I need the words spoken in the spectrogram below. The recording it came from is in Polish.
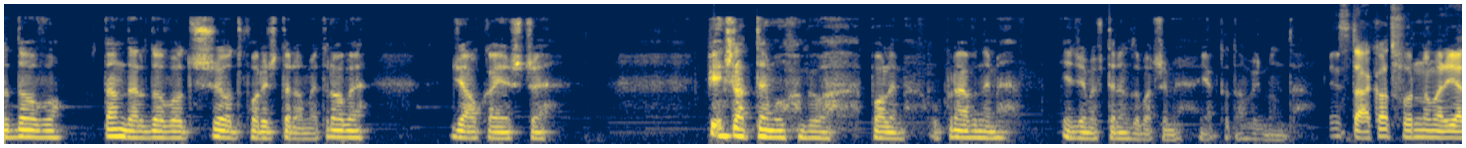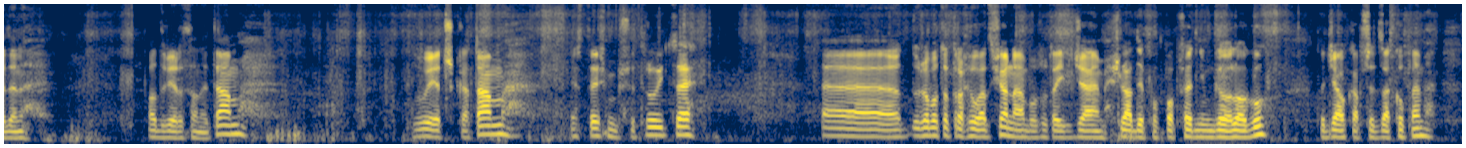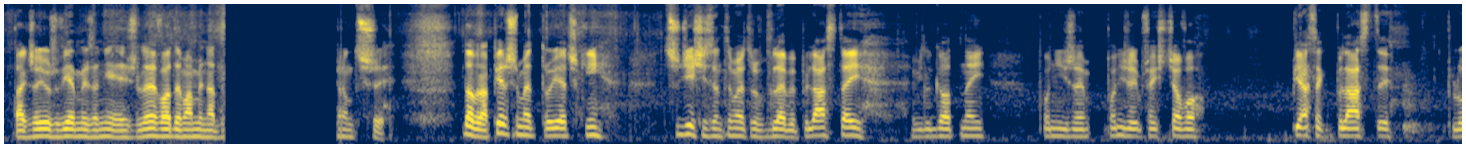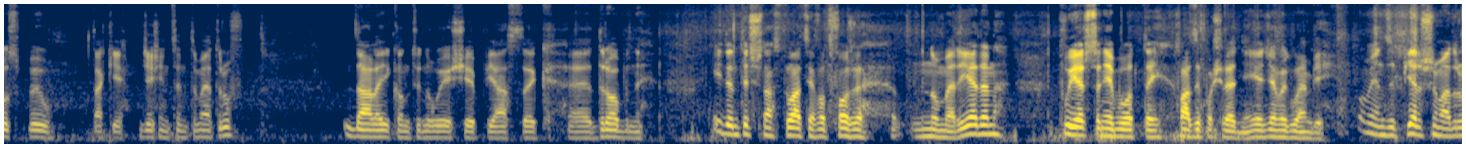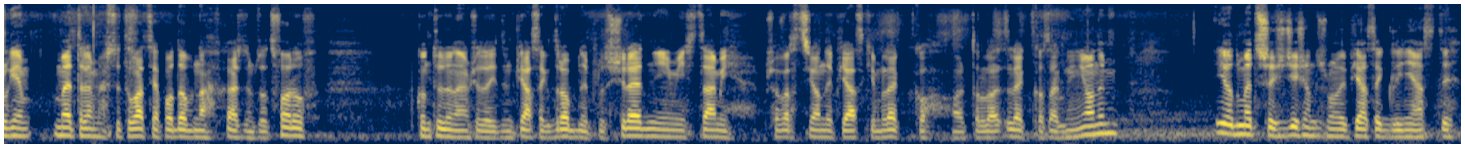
Standardowo, standardowo trzy otwory 4-metrowe. Działka jeszcze 5 lat temu była polem uprawnym. Jedziemy w teren, zobaczymy jak to tam wygląda. Więc tak, otwór numer jeden odwiercony tam. Dwójeczka tam. Jesteśmy przy trójce. Eee, robota trochę ułatwiona, bo tutaj widziałem ślady po poprzednim geologu. To działka przed zakupem. Także już wiemy, że nie jest źle. Wodę mamy na 53. Dobra, pierwszy metr trójeczki. 30 cm gleby pylastej, wilgotnej. Poniżej, poniżej przejściowo piasek pylasty plus pył takie 10 cm. Dalej kontynuuje się piasek e, drobny. Identyczna sytuacja w otworze numer 1. Tu jeszcze nie było tej fazy pośredniej. Jedziemy głębiej. Pomiędzy pierwszym a drugim metrem sytuacja podobna w każdym z otworów. Kontynuuje nam się tutaj ten piasek drobny plus średni, miejscami przewarstwiony piaskiem lekko, ale to le lekko zaglinionym. I od 1,60 m już mamy piasek gliniasty,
